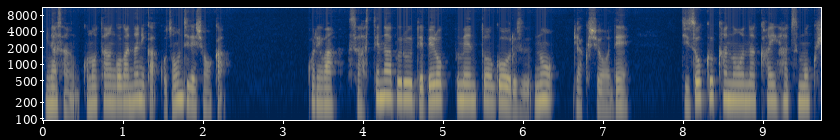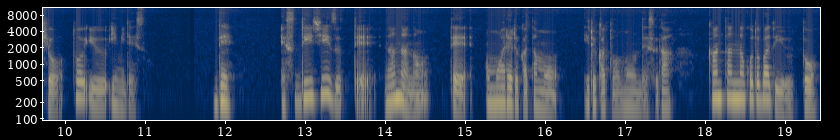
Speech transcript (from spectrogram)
皆さんこの単語が何かご存知でしょうか？これは Sustainable Development Goals の略称で、持続可能な開発目標という意味です。で、SDGs って何なの？って思われる方もいるかと思うんですが、簡単な言葉で言うと、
